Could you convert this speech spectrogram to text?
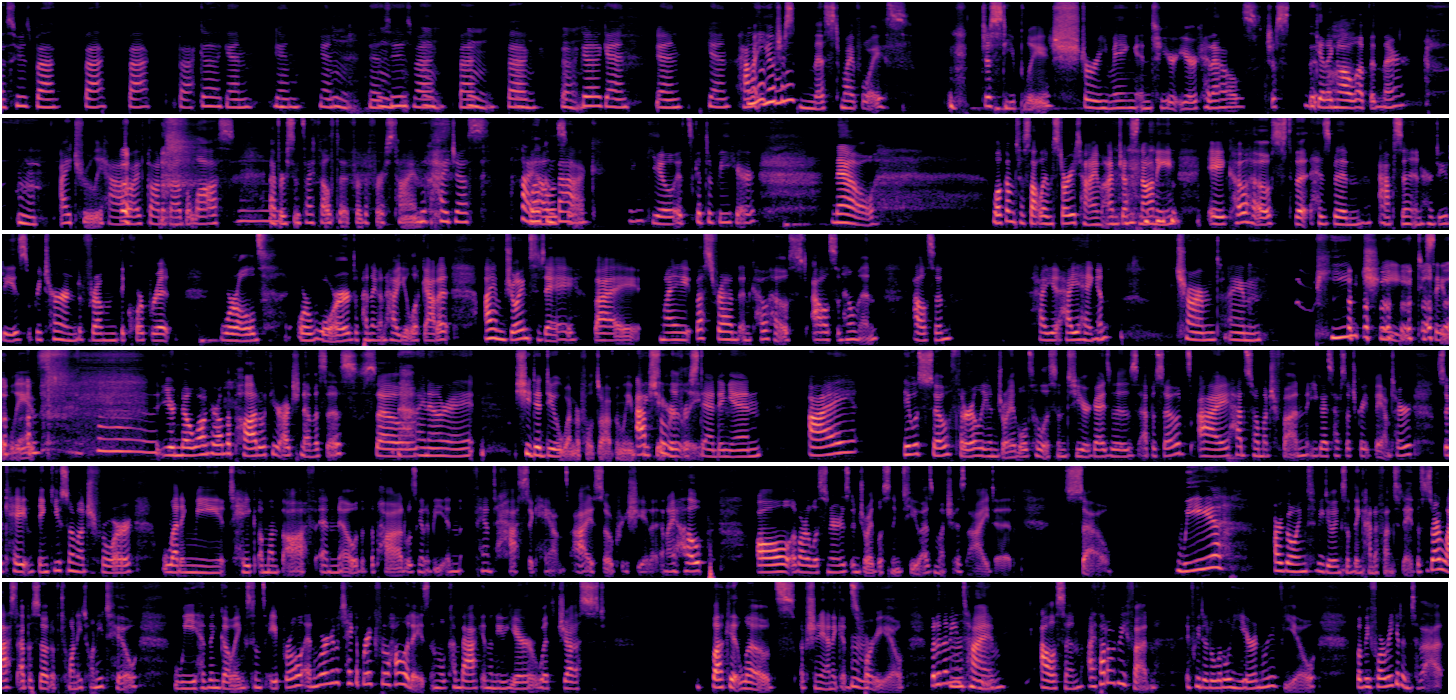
Guess who's back, back, back, back again, again, again. Mm, Guess mm, who's back, mm, back, mm, back, mm, back mm. again, again, again. Haven't you just missed my voice? Just deeply? streaming into your ear canals, just getting all up in there. Mm, I truly have. I've thought about the loss ever since I felt it for the first time. Hi, Jess. Hi, Welcome Allison. back. Thank you. It's good to be here. Now, welcome to Salt Lime Storytime. I'm Jess Nani, a co host that has been absent in her duties, returned from the corporate world or war, depending on how you look at it. I am joined today by my best friend and co host, Allison Hillman. Allison, how you how you hanging? Charmed. I am peachy, to say the least. You're no longer on the pod with your arch nemesis, so I know, right? She did do a wonderful job, and we appreciate her for standing in. I it was so thoroughly enjoyable to listen to your guys' episodes. I had so much fun. You guys have such great banter. So Kate, thank you so much for letting me take a month off and know that the pod was going to be in fantastic hands. I so appreciate it. And I hope all of our listeners enjoyed listening to you as much as I did. So, we are going to be doing something kind of fun today. This is our last episode of 2022. We have been going since April and we're going to take a break for the holidays and we'll come back in the new year with just bucket loads of shenanigans Hmm. for you. But in the Mhm. meantime, Allison, I thought it would be fun if we did a little year in review. But before we get into that,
